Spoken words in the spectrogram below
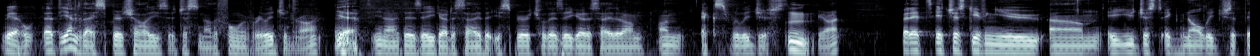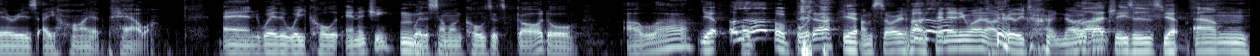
Yeah, well, at the end of the day, spirituality is just another form of religion, right? Yeah. You know, there's ego to say that you're spiritual. There's ego to say that I'm I'm ex-religious, Mm. right? But it's it's just giving you um, you just acknowledge that there is a higher power, and whether we call it energy, Mm. whether someone calls it God or Allah. Yep. Or, Allah. or Buddha. Yeah. I'm sorry if I offend anyone. I really don't know Allah, that. Jesus. Yep. Um,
